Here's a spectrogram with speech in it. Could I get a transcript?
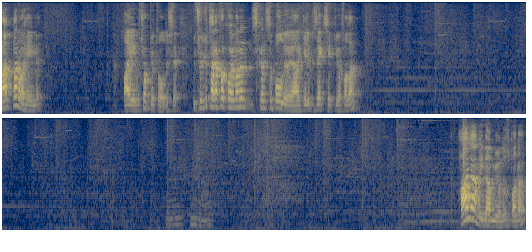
Sat o Heim'i. Ay bu çok kötü oldu işte. Üçüncü tarafa koymanın sıkıntısı bu oluyor ya. Gelip zek çekiyor falan. Hala mı inanmıyorsunuz bana?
